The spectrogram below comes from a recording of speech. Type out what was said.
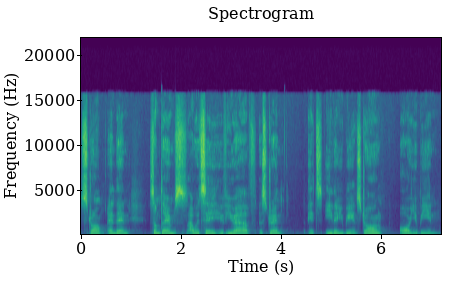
strong. And then sometimes I would say if you have a strength, it's either you being strong or you being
